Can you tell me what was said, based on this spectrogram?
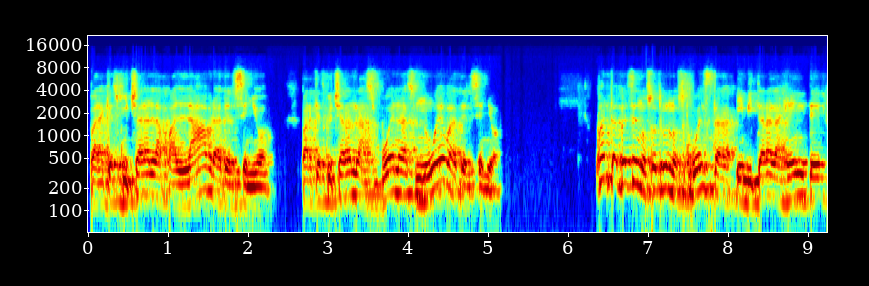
para que escucharan la palabra del Señor para que escucharan las buenas nuevas del Señor. ¿Cuántas veces nosotros nos cuesta invitar a la gente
